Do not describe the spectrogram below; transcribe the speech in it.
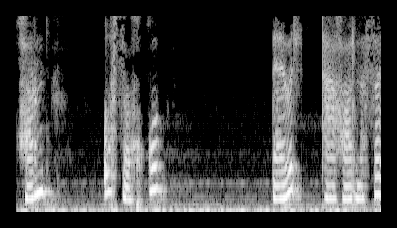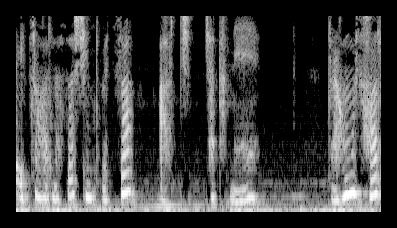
хооронд ус уухгүй байвал та хоолноосоо эдсэн хоолноосоо шимт бодисоо авч чадах нэ. За хүмүүс хоол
